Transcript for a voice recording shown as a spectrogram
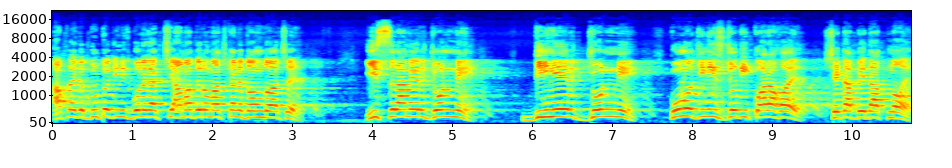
আপনাকে দুটো জিনিস বলে রাখছি, আমাদেরও মাঝখানে দ্বন্দ্ব আছে। ইসলামের জন্যে, দিনের জন্যে কোনো জিনিস যদি করা হয়, সেটা বেদাত নয়।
